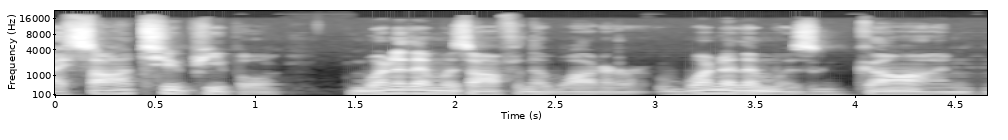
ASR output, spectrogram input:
I saw two people. One of them was off in the water. One of them was gone.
